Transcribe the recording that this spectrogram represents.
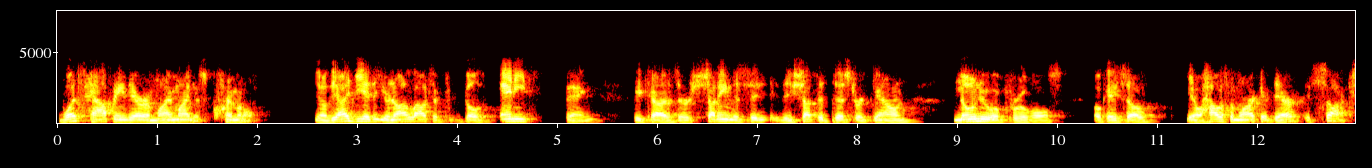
what's happening there in my mind is criminal. You know, the idea that you're not allowed to build anything because they're shutting the city, they shut the district down, no new approvals. Okay, so, you know, how's the market there? It sucks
